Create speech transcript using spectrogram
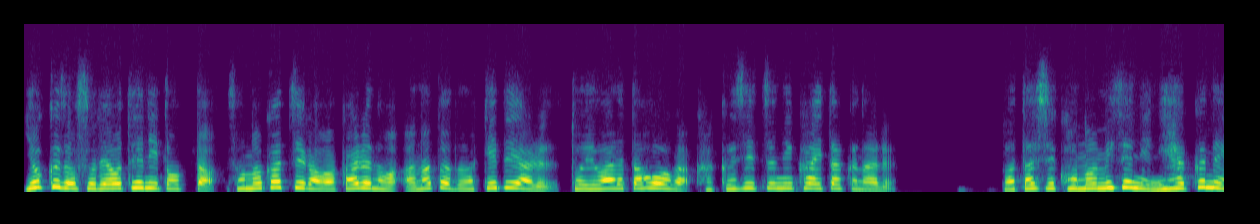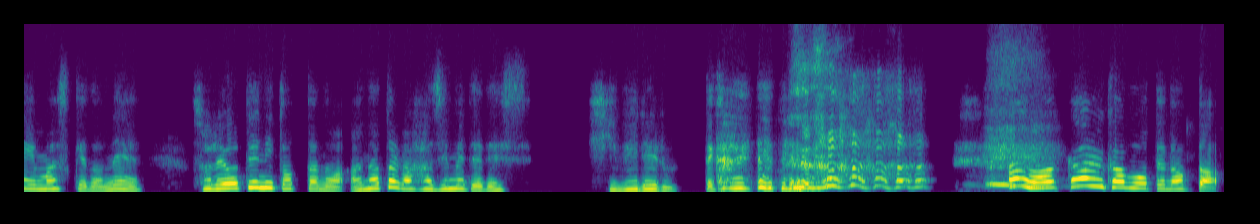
よくぞそれを手に取った。その価値がわかるのはあなただけである。と言われた方が確実に買いたくなる。私、この店に200年いますけどね。それを手に取ったのはあなたが初めてです。しびれるって書いてて。あ、わかるかもってなった。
